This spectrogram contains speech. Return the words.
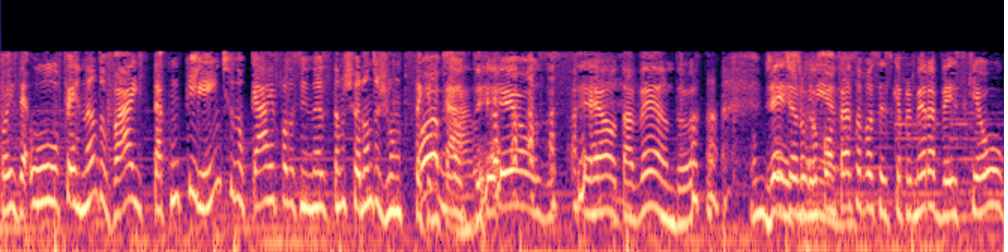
Pois é, o Fernando Vaz está com um cliente no carro e falou assim: nós estamos chorando juntos aqui oh, no carro. Meu Deus do céu, tá vendo? Um Gente, eu, eu, confesso a vocês que a primeira vez que eu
